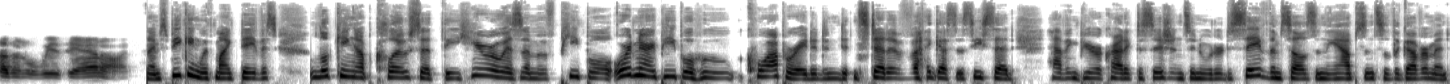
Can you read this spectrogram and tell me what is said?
southern Louisiana. I'm speaking with Mike Davis, looking up close at the heroism of people, ordinary people who cooperated instead of, I guess, as he said, having bureaucratic decisions in order to save themselves in the absence of the government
